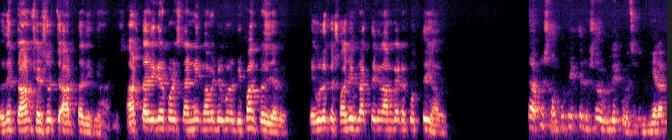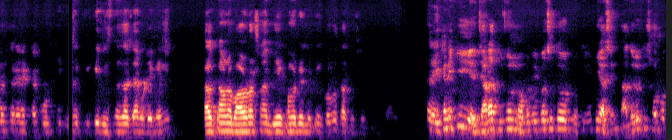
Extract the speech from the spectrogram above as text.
এদের টার্ম শেষ হচ্ছে আট তারিখে। আট তারিখের পরে স্ট্যান্ডিং কমিটিগুলো ডিফাঙ্ক্ট হয়ে যাবে। এগুলোকে সজীব রাখতে গেলে আমাকে এটা করতেই হবে। তা আপনি সম্প্রতি একটা বিষয় উল্লেখ করেছিলেন বি আর আম্বেদকরের একটা কোর্ট কি কি কি বিজনেস আছে আমি দেখে নিই কালকে আমরা বারোটার সময় বিয়ে কমিটির মিটিং করব তাতে সিদ্ধান্ত হবে। এখানে কি যারা দুজন নবনির্বাচিত প্রতিনিধি আছেন তাদেরও কি শপথ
